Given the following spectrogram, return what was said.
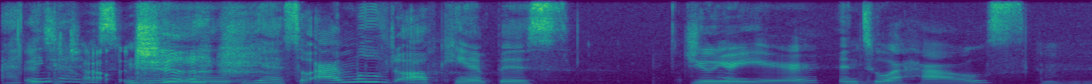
I think It's a I was challenge. paying- yeah, so I moved off campus junior year into a house mm-hmm.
